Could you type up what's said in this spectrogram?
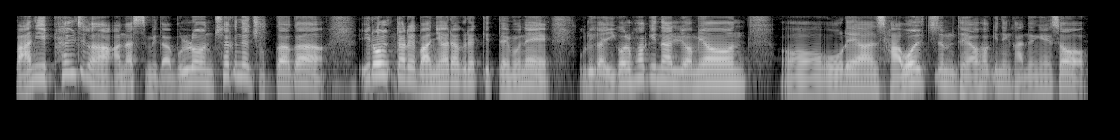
많이 팔지도 않았습니다. 물론 최근에 주가가 1월 달에 많이 하락을 했기 때문에 우리가 이걸 확인하려면 어, 올해 한 4월쯤 돼야 확인이 가능해서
